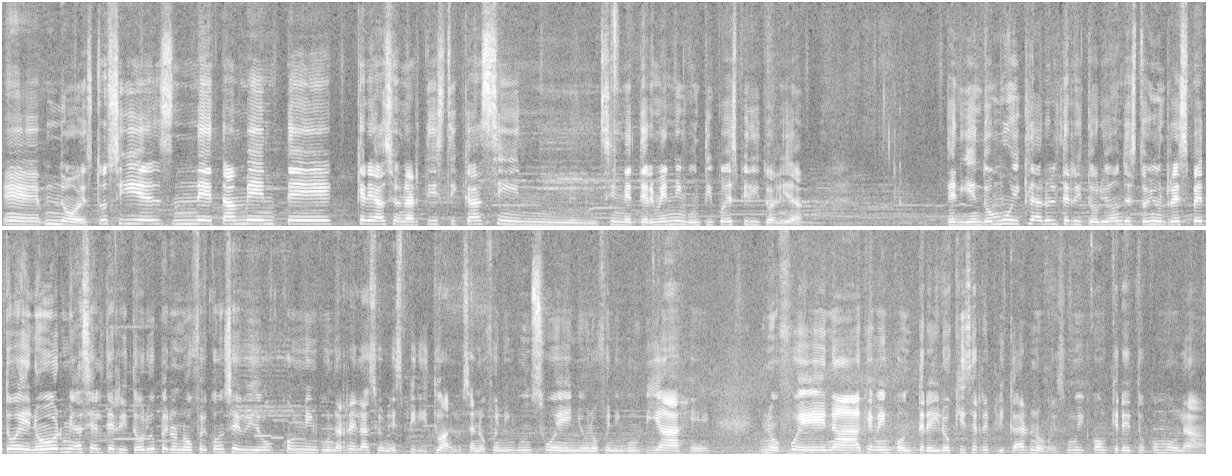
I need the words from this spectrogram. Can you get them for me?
Eh, no, esto sí es netamente creación artística sin, meterme en ningún tipo de espiritualidad. Teniendo muy claro el territorio donde estoy, un respeto enorme hacia el territorio, pero no fue concebido con ninguna relación espiritual, o sea, no fue ningún sueño, no fue ningún viaje, no fue nada que me encontré y lo quise replicar, no, es muy concreto como la,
